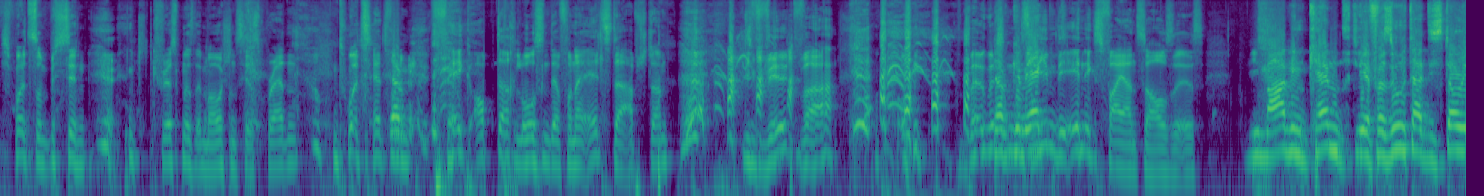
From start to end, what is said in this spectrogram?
Ich wollte so ein bisschen Christmas Emotions hier spreaden und du erzählst von einem Fake-Obdachlosen, der von der Elster abstammt, die wild war und bei irgendwelchen gemerkt- Muslimen, die eh nichts feiern, zu Hause ist. Wie Marvin kämpft, wie er versucht hat, die Story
